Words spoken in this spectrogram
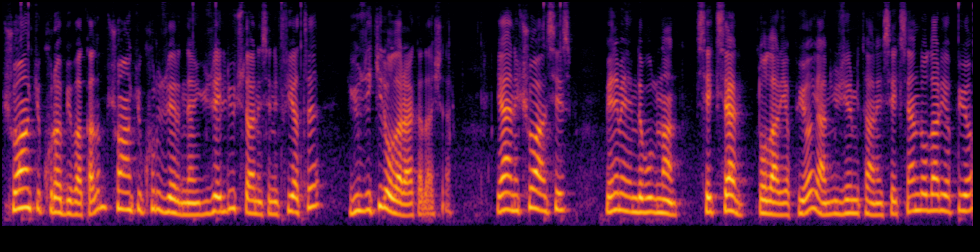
Şu anki kura bir bakalım. Şu anki kur üzerinden 153 tanesinin fiyatı 102 dolar arkadaşlar. Yani şu an siz benim elimde bulunan 80 dolar yapıyor. Yani 120 tane 80 dolar yapıyor.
